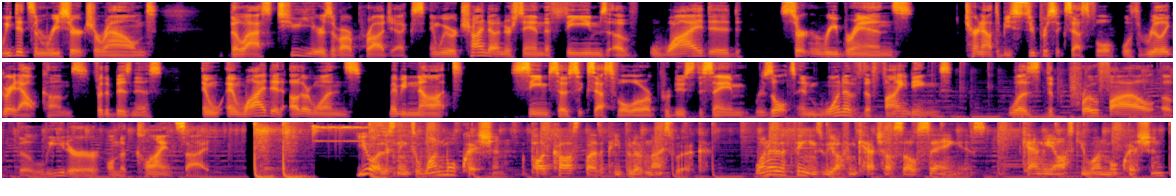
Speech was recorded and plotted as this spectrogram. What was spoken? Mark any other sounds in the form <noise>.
we did some research around the last two years of our projects, and we were trying to understand the themes of why did certain rebrands turn out to be super successful with really great outcomes for the business, and and why did other ones maybe not seem so successful or produce the same results? And one of the findings was the profile of the leader on the client side. You are listening to One More Question, a podcast by the people of Nice Work. One of the things we often catch ourselves saying is, Can we ask you one more question?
